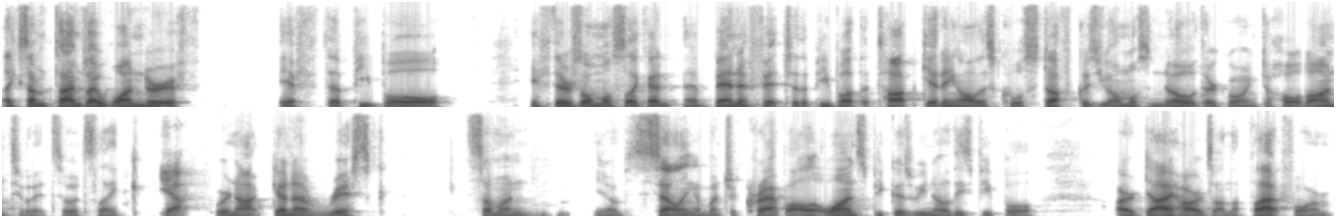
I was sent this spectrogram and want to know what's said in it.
Like sometimes I wonder if if the people if there's almost like a, a benefit to the people at the top getting all this cool stuff because you almost know they're going to hold on to it. So it's like Yeah. we're not gonna risk someone you know selling a bunch of crap all at once because we know these people are diehards on the platform.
